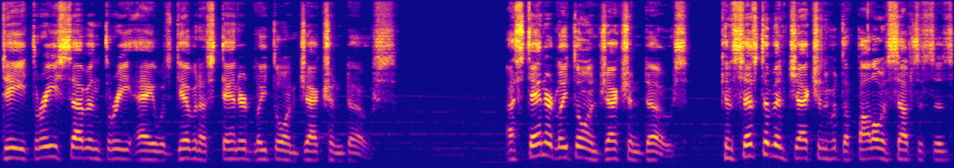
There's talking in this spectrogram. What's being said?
D-373-A was given a standard lethal injection dose. A standard lethal injection dose consists of injections with the following substances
